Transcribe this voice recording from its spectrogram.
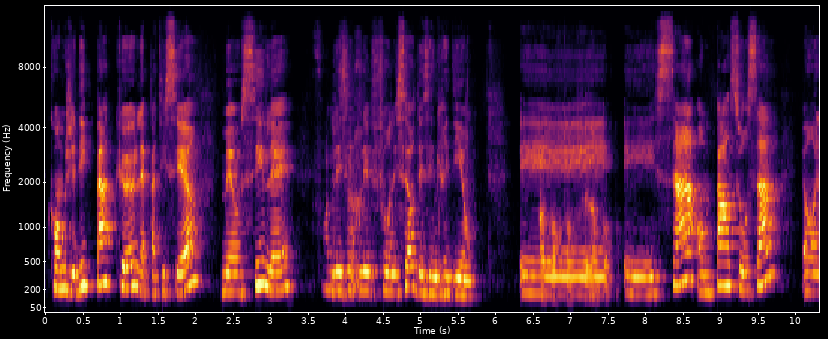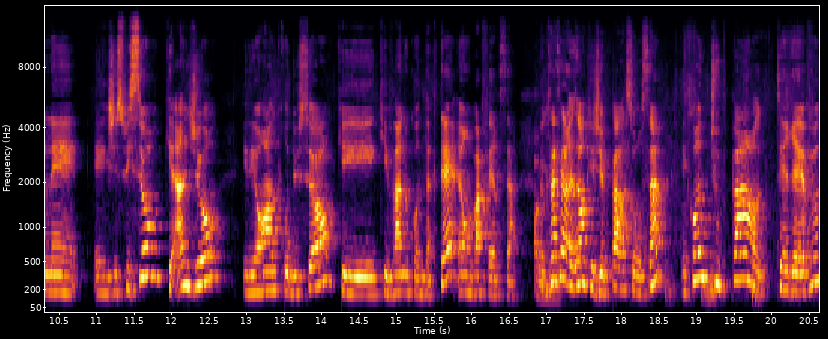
comme je dis, pas que les pâtissières, mais aussi les les, Fournisseur. les fournisseurs des ingrédients. Et, Important, très important. Et ça, on parle sur ça. Et, on est, et je suis sûre qu'un jour, il y aura un producteur qui, qui va nous contacter et on va faire ça. Ah Donc oui. ça, c'est la raison que je parle sur ça. Et quand tu parles tes rêves,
